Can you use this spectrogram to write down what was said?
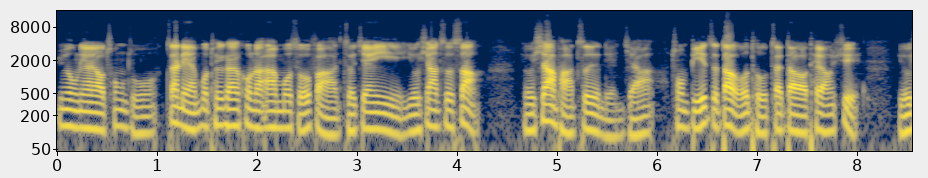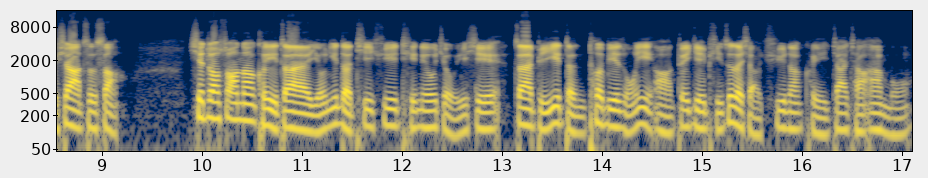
用量要充足。在脸部推开后呢，按摩手法则建议由下至上，由下巴至脸颊，从鼻子到额头再到太阳穴，由下至上。卸妆霜呢，可以在油腻的 T 区停留久一些，在鼻翼等特别容易啊堆积皮脂的小区呢，可以加强按摩。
